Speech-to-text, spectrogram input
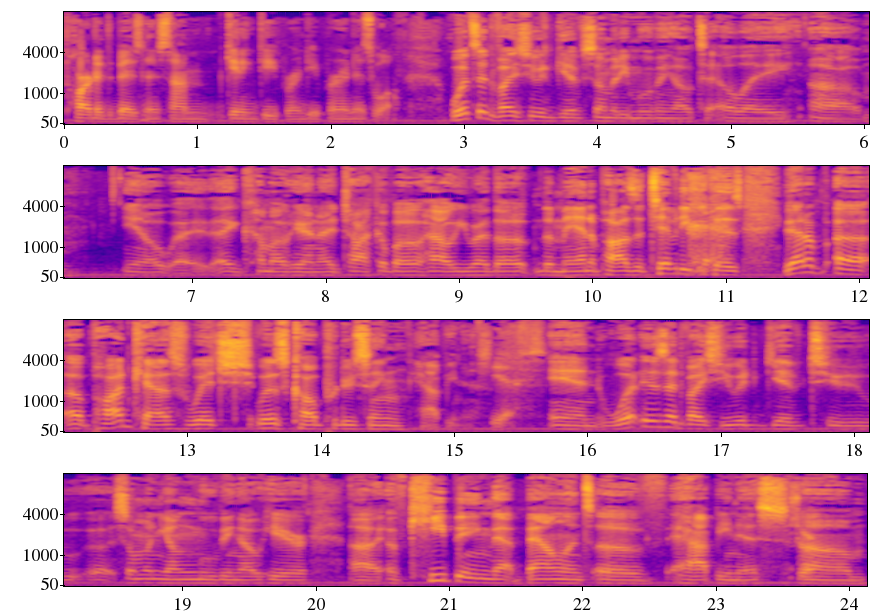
part of the business I'm getting deeper and deeper in as well. What's advice you would give somebody moving out to LA? Um, you know, I, I come out here and I talk about how you are the the man of positivity because you had a, a, a podcast which was called Producing Happiness. Yes. And what is advice you would give to uh, someone young moving out here uh, of keeping that balance of happiness? Sure. Um,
